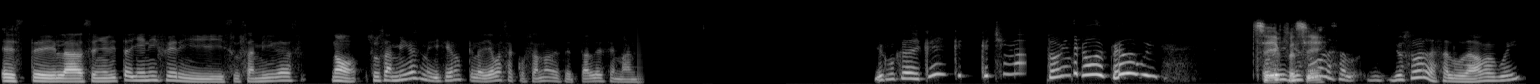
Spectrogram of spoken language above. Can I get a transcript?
Este, la señorita Jennifer y sus amigas, no, sus amigas me dijeron que la llevas acosando desde tales semanas. Yo como que de qué, qué, qué chingada, todo bien te acabo de pedo, güey. Sí, pues yo sí. solo la yo solo la saludaba, güey,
